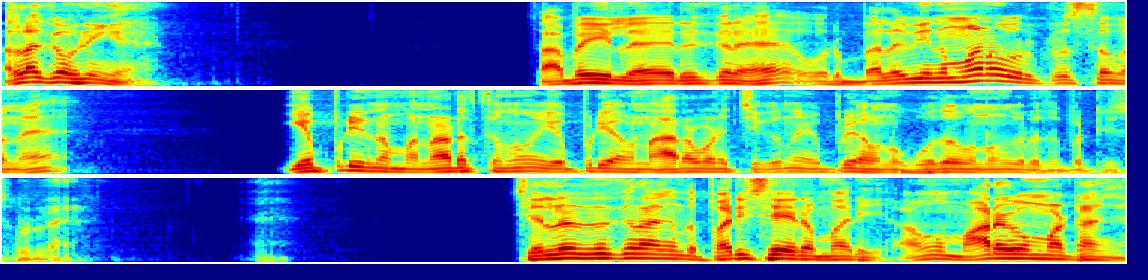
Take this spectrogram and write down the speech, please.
நல்லா கவனிங்க. சபையில் இருக்கிற ஒரு பலவீனமான ஒரு கிறிஸ்தவனை எப்படி நம்ம நடத்தணும் எப்படி அவனை அரவணைச்சிக்கணும் எப்படி அவனுக்கு உதவணுங்கிறத பற்றி சொல்கிறார் சிலர் இருக்கிறாங்க இந்த பரிசெய்கிற மாதிரி அவங்க மாறவே மாட்டாங்க.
